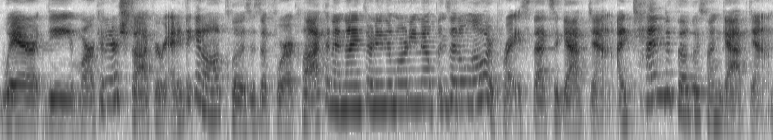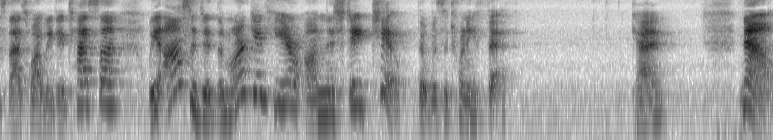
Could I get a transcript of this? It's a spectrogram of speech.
where the market or stock or anything at all closes at 4 o'clock and at 9.30 in the morning opens at a lower price. That's a gap down. I tend to focus on gap downs. That's why we did Tesla. We also did the market here on this date too. That was the 25th. Okay? Now,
